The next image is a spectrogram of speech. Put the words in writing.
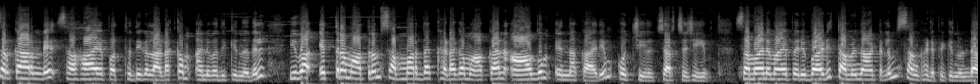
സർക്കാരിന്റെ സഹായ പദ്ധതികൾ അടക്കം അനുവദിക്കുന്നതിൽ ഇവ എത്രമാത്രം സമ്മർദ്ദ ഘടകമാക്കാൻ ആകും എന്ന കാര്യം കൊച്ചിയിൽ ചർച്ച ചെയ്യും. സമാനമായ പരിപാടി തമിഴ്നാട്ടിലും സംഘടിപ്പിക്കുന്നുണ്ട്.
